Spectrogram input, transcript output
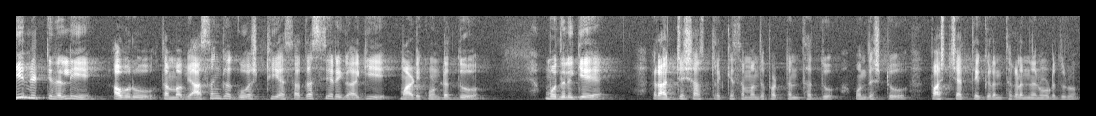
ಈ ನಿಟ್ಟಿನಲ್ಲಿ ಅವರು ತಮ್ಮ ವ್ಯಾಸಂಗ ಗೋಷ್ಠಿಯ ಸದಸ್ಯರಿಗಾಗಿ ಮಾಡಿಕೊಂಡದ್ದು ಮೊದಲಿಗೆ ರಾಜ್ಯಶಾಸ್ತ್ರಕ್ಕೆ ಸಂಬಂಧಪಟ್ಟಂಥದ್ದು ಒಂದಷ್ಟು ಪಾಶ್ಚಾತ್ಯ ಗ್ರಂಥಗಳನ್ನು ನೋಡಿದ್ರು.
